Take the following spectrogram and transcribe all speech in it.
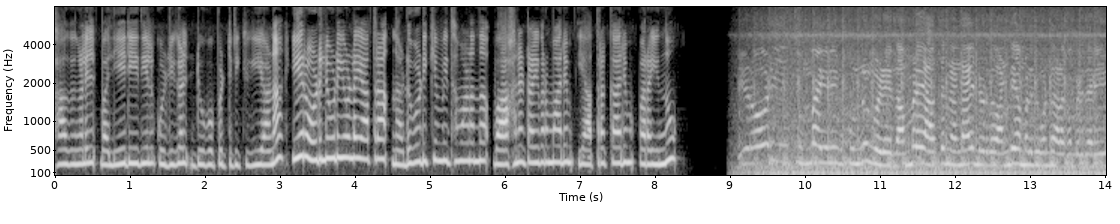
ഭാഗങ്ങളിൽ വലിയ രീതിയിൽ കുഴികൾ രൂപപ്പെട്ടിരിക്കുകയാണ്. ഈ റോഡിലൂടെയുള്ള യാത്ര നടുവൊടിക്കും വിധമാണെന്ന് വാഹന ഡ്രൈവർമാരും യാത്രക്കാരും പറയുന്നു. ഈ റോഡ് ഈ ചുമ്മാ ഈ കുണ്ടും കുഴി നമ്മളെ അത്ര രണ്ടായിരം രൂപ വണ്ടി നമ്മൾ ഇത് കൊണ്ട് നടക്കുമ്പോഴത്തേന് ഈ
